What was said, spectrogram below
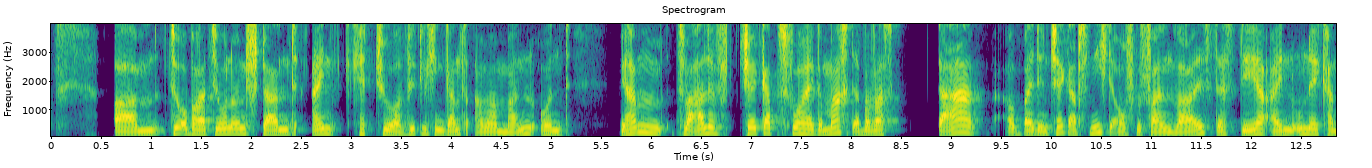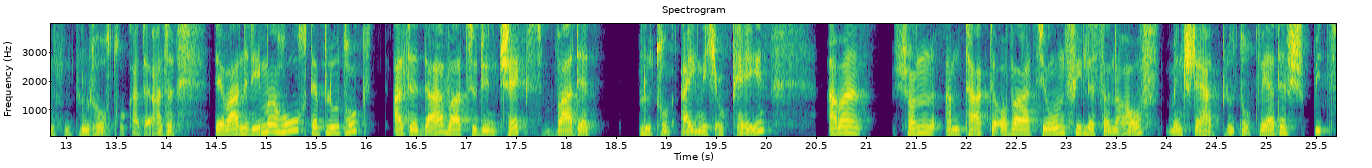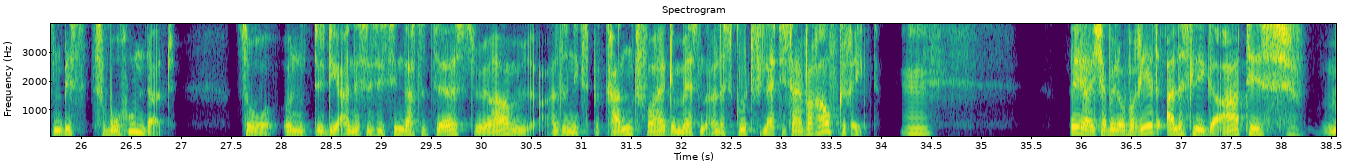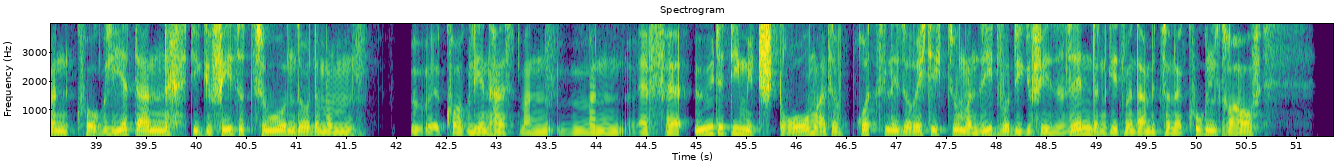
ähm, zur Operation anstand, ein Quechua, wirklich ein ganz armer Mann. Und wir haben zwar alle Check-ups vorher gemacht, aber was da bei den Check-ups nicht aufgefallen war, ist, dass der einen unerkannten Bluthochdruck hatte. Also der war nicht immer hoch, der Blutdruck. Als er da war zu den Checks, war der Blutdruck eigentlich okay. Aber schon am Tag der Operation fiel es dann auf, Mensch, der hat Blutdruckwerte spitzen bis 200. So, und die Anästhesistin dachte zuerst, ja, also nichts bekannt, vorher gemessen, alles gut, vielleicht ist er einfach aufgeregt. Mhm. Naja, ich habe ihn operiert, alles Lege Artis, man koaguliert dann die Gefäße zu und so, dann man, äh, koagulieren heißt, man, man äh, verödet die mit Strom, also brutzelt die so richtig zu, man sieht, wo die Gefäße sind, dann geht man da mit so einer Kugel drauf,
